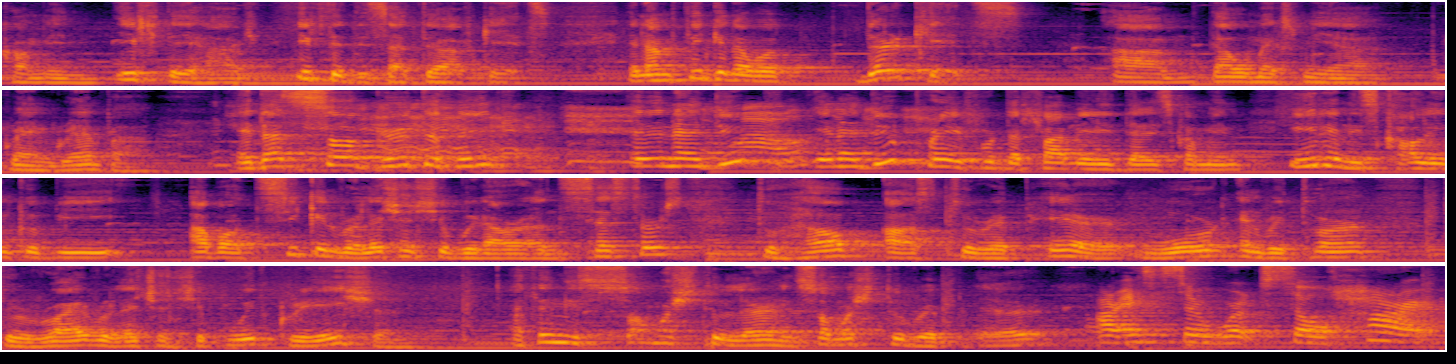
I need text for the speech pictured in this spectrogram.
coming if they have, if they decide to have kids. And I'm thinking about their kids. Um, that will makes me a grand grandpa. And that's so good to think. And I do wow. and I do pray for the family that is coming. Eden is calling could be about seeking relationship with our ancestors to help us to repair, work, and return to right relationship with creation. I think there's so much to learn so much to repair. Our ancestor worked so hard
